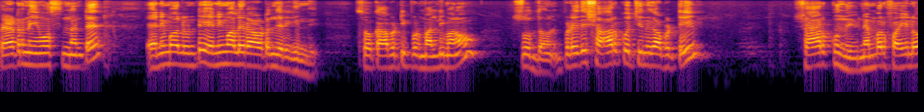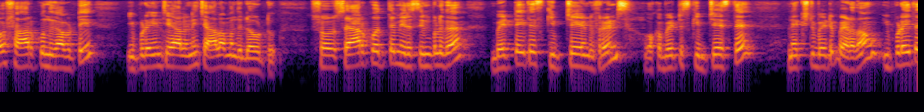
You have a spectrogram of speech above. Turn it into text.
ప్యాటర్న్ ఏమొస్తుందంటే ఎనిమల్ ఉంటే ఎనిమలే రావడం జరిగింది. సో కాబట్టి ఇప్పుడు మళ్ళీ మనం చూద్దాం. ఇప్పుడైతే షార్క్ వచ్చింది కాబట్టి షార్క్ ఉంది. నెంబర్ ఫైవ్లో షార్క్ ఉంది కాబట్టి ఇప్పుడు ఏం చేయాలని చాలామంది డౌట్ సో షార్క్ వస్తే మీరు సింపుల్గా బెట్ అయితే స్కిప్ చేయండి ఫ్రెండ్స్ ఒక బెట్ స్కిప్ చేస్తే నెక్స్ట్ బెట్ పెడదాం. ఇప్పుడైతే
